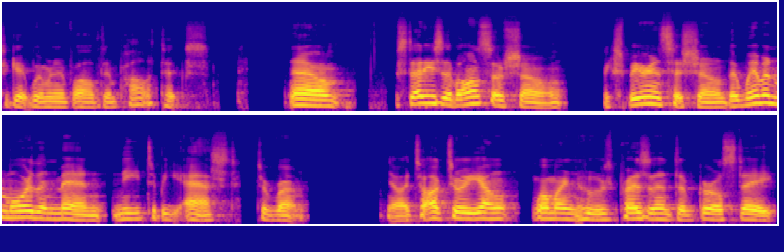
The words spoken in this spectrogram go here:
to get women involved in politics. Now, studies have also shown, experience has shown, that women more than men need to be asked to run. Know, I talked to a young woman who's president of Girl State.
